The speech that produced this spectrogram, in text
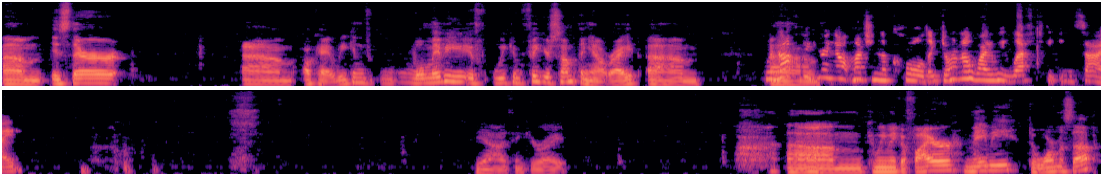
Um, is there um okay, we can well maybe if we can figure something out, right? Um We're not Um, figuring out much in the cold. I don't know why we left the inside. Yeah, I think you're right. Um, can we make a fire maybe to warm us up?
